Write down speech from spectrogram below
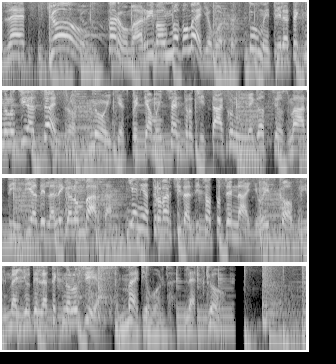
Let's go! A Roma arriva un nuovo MediaWorld. Tu metti la tecnologia al centro. Noi ti aspettiamo in centro città con un negozio smart in via della Lega Lombarda. Vieni a trovarci dal 18 gennaio e scopri il meglio della tecnologia. MediaWorld, let's go!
